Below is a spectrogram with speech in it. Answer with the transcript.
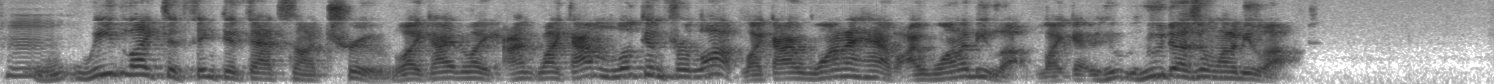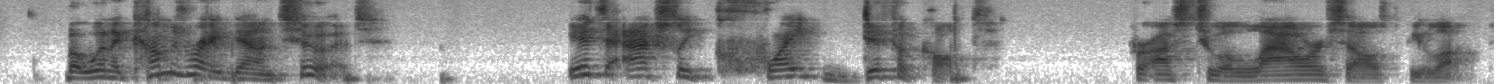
Hmm. We'd like to think that that's not true. Like I like I'm like I'm looking for love. Like I want to have I want to be loved. Like who who doesn't want to be loved? But when it comes right down to it, it's actually quite difficult for us to allow ourselves to be loved.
